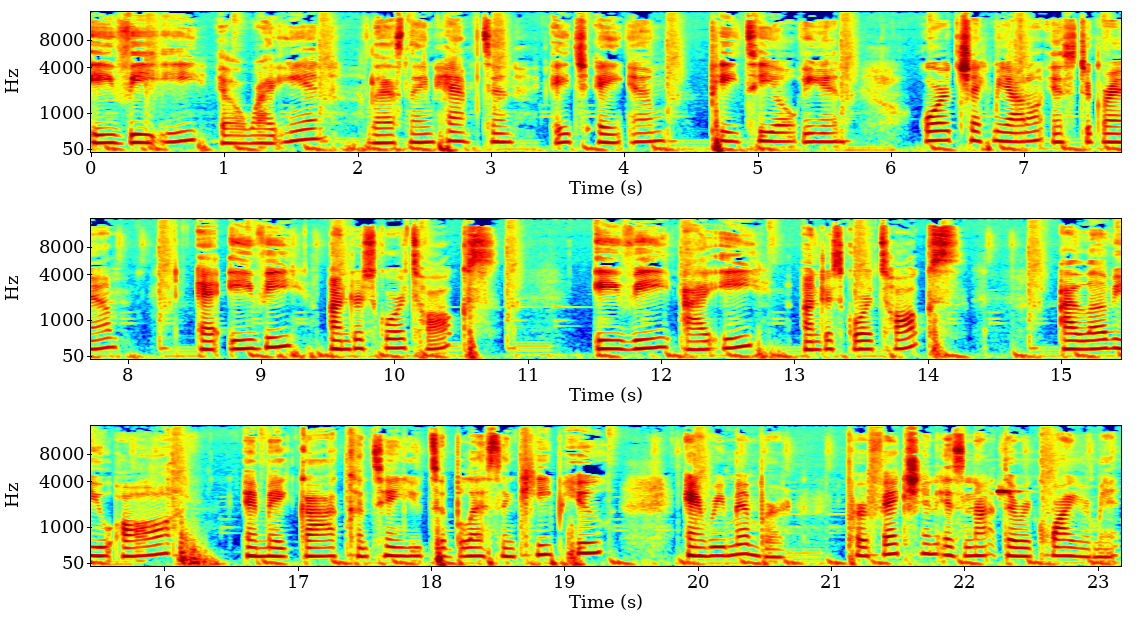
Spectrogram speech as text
E V E L Y N, last name Hampton, H A M P T O N, or check me out on Instagram at Evie underscore talks, E V I E underscore talks. I love you all and may God continue to bless and keep you. And remember, perfection is not the requirement,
